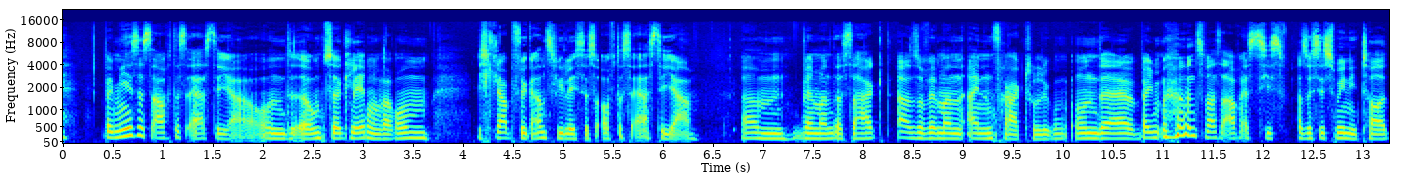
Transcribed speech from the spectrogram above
bei mir ist es auch das erste Jahr. Und äh, um zu erklären, warum, ich glaube, für ganz viele ist es oft das erste Jahr. Ähm, wenn man das sagt, also wenn man einen fragt, Entschuldigung. Und äh, bei uns war es auch, es ist, also es ist Sweeney Todd,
